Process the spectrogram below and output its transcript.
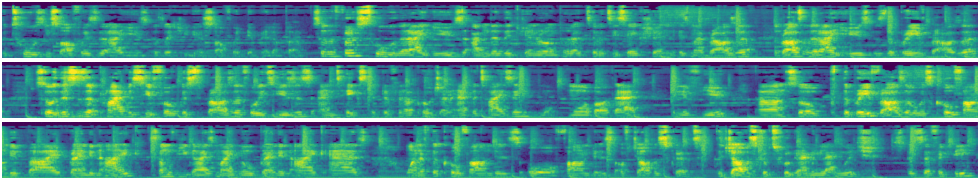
the tools and softwares that I use as a junior software developer. So the first tool that I use under the general and productivity section is my browser. The browser that I use is the Brave browser. So this is a privacy focused browser for its users and takes a different approach on advertising. More, more about that in a few. Um, so the Brave browser was co-founded by Brendan Eich. Some of you guys might know Brendan Eich as one of the co-founders or founders of JavaScript, the JavaScript programming language specifically.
